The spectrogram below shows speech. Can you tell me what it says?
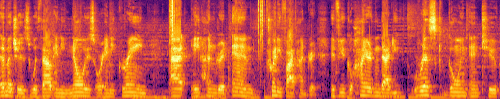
images without any noise or any grain at 800 and 2500 if you go higher than that you risk going into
